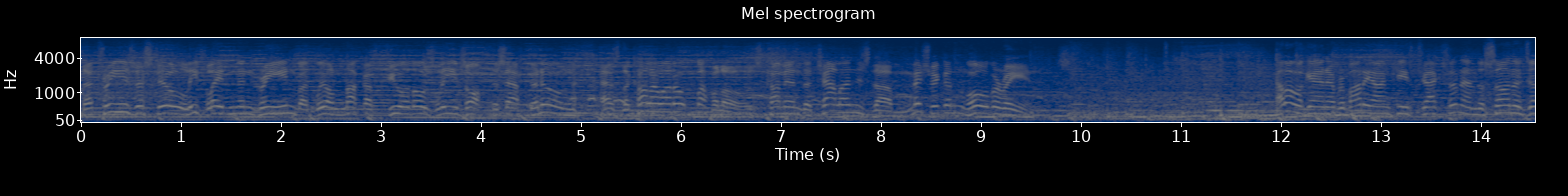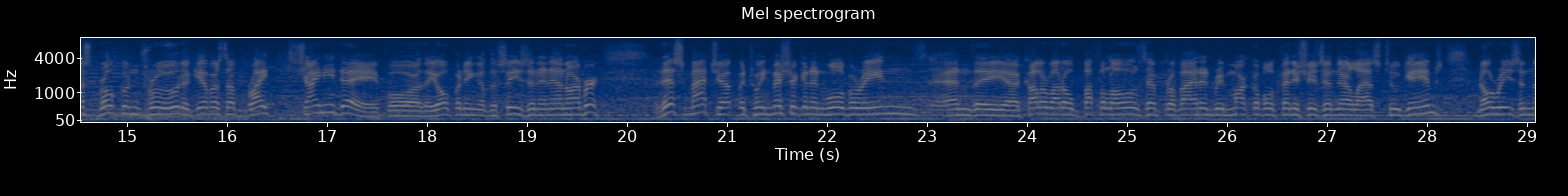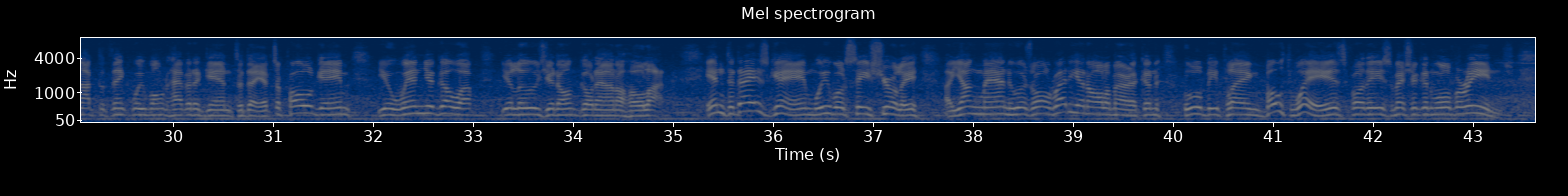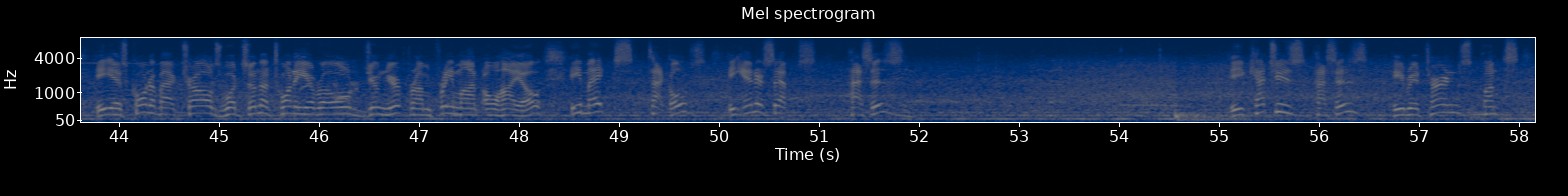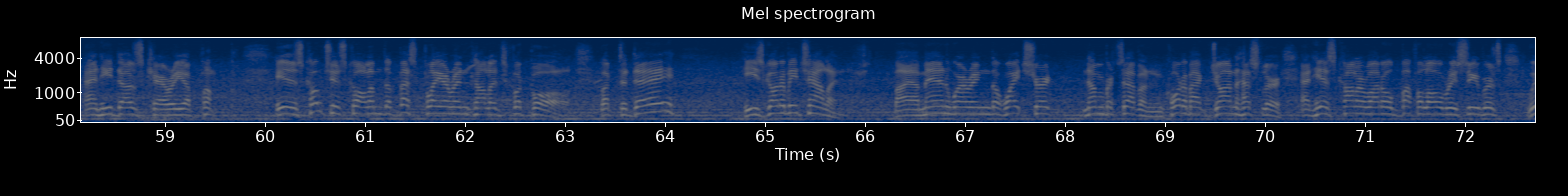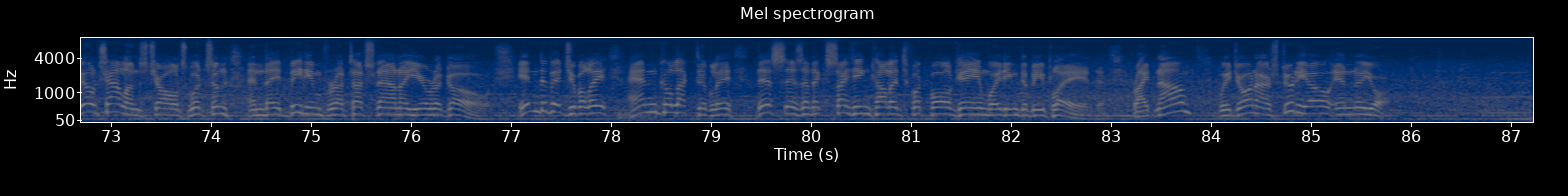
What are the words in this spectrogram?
The trees are still leaf-laden and green, but we'll knock a few of those leaves off this afternoon as the Colorado Buffaloes come in to challenge the Michigan Wolverines. Hello again, everybody. I'm Keith Jackson, and the sun has just broken through to give us a bright, shiny day for the opening of the season in Ann Arbor. This matchup between Michigan and Wolverines and the uh, Colorado Buffaloes have provided remarkable finishes in their last two games. No reason not to think we won't have it again today. It's a poll game. You win, you go up. You lose, you don't go down a whole lot. In today's game, we will see surely a young man who is already an All-American who will be playing both ways for these Michigan Wolverines. He is cornerback Charles Woodson, a 20-year-old junior from Fremont, Ohio. He makes tackles. He intercepts passes. He catches passes. He returns punts, and he does carry a pump. His coaches call him the best player in college football. But today, he's going to be challenged by a man wearing the white shirt number seven, quarterback John Hessler and his Colorado Buffalo receivers will challenge Charles Woodson, and they beat him for a touchdown a year ago. Individually and collectively, this is an exciting college football game waiting to be played. Right now, we join our studio in New York.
